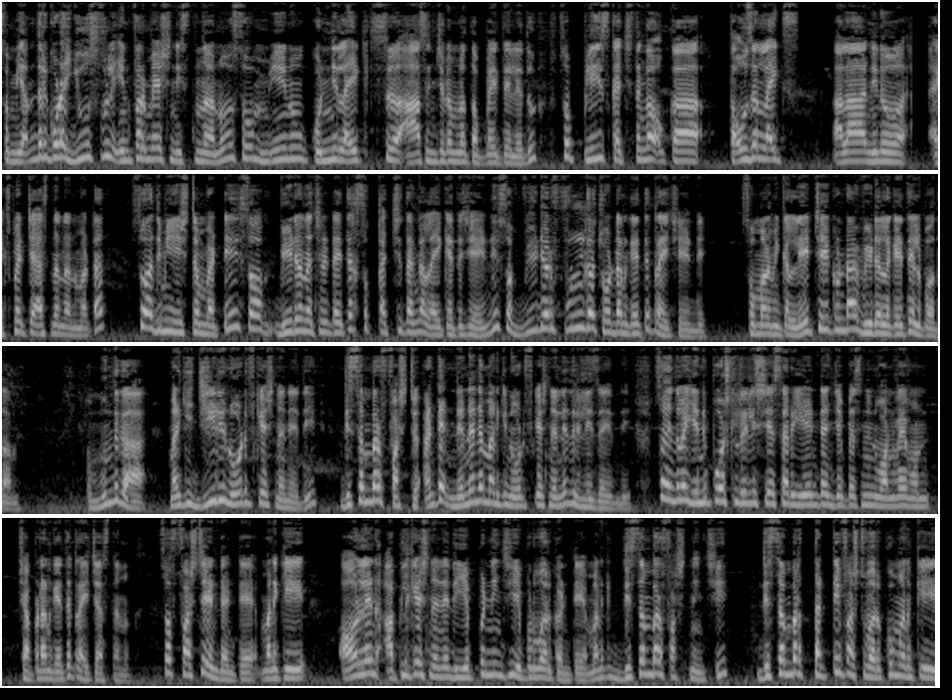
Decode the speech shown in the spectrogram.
సో మీ అందరికి కూడా యూస్ఫుల్ ఇన్ఫర్మేషన్ ఇస్తున్నాను. సో నేను కొన్ని లైక్స్ ఆశించడంలో తప్పు అయితే లేదు. సో ప్లీజ్ ఖచ్చితంగా ఒక థౌజండ్ లైక్స్ అలా నేను ఎక్స్పెక్ట్ చేస్తున్నాను అనమాట సో అది మీ ఇష్టం బట్టి. సో వీడియో నచ్చినట్టయితే సో ఖచ్చితంగా లైక్ అయితే చేయండి. సో వీడియోని ఫుల్గా చూడడానికి అయితే ట్రై చేయండి. సో మనం ఇంకా లేట్ చేయకుండా వీడియోలోకి అయితే వెళ్ళిపోదాం ముందుగా మనకి జీడీ నోటిఫికేషన్ అనేది డిసెంబర్ ఫస్ట్ అంటే నిన్ననే మనకి నోటిఫికేషన్ అనేది రిలీజ్ అయింది. సో ఇందులో ఎన్ని పోస్టులు రిలీజ్ చేశారు ఏంటి అని చెప్పేసి నేను వన్ బై వన్ చెప్పడానికి అయితే ట్రై చేస్తాను. సో ఫస్ట్ ఏంటంటే మనకి ఆన్లైన్ అప్లికేషన్ అనేది ఎప్పటి నుంచి ఎప్పటి వరకు అంటే మనకి డిసెంబర్ ఫస్ట్ నుంచి డిసెంబర్ థర్టీ ఫస్ట్ వరకు మనకి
